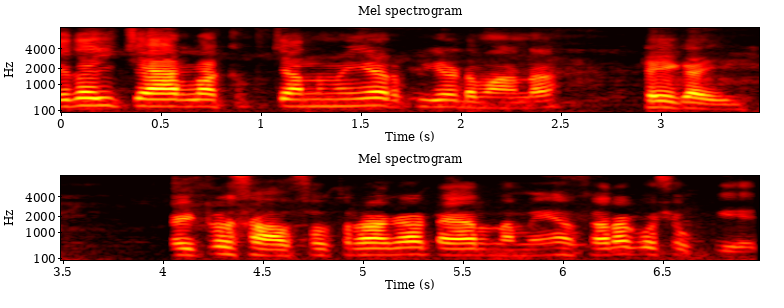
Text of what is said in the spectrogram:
ਇਹਦਾ ਜੀ 495000 ਰੁਪਏ ਡਿਮਾਂਡ ਆ। ਠੀਕ ਹੈ ਜੀ। ਟਰੈਕਟਰ ਸਾਫ਼ ਸੁਥਰਾ ਹੈਗਾ ਟਾਇਰ ਨਵੇਂ ਆ ਸਾਰਾ ਕੁਝ ਓਕੇ ਹੈ।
